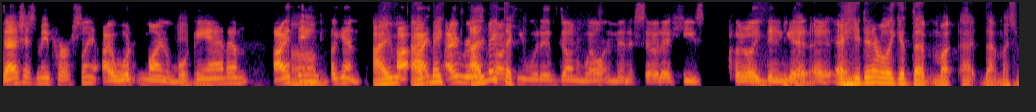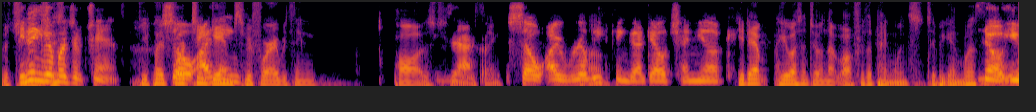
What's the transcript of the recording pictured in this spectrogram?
That's just me personally. I wouldn't mind looking Maybe. at him. I think Um, again, I I, I, make I really I'd thought the he would have done well in Minnesota. He's clearly didn't he get didn't, a, uh, he didn't really get that much that much of a chance. he didn't get much of a chance. He played So 14 I games think- before everything paused. Exactly. So I really Um, think that Galchenyuk. He didn't. He wasn't doing that well for the Penguins to begin with. No, he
